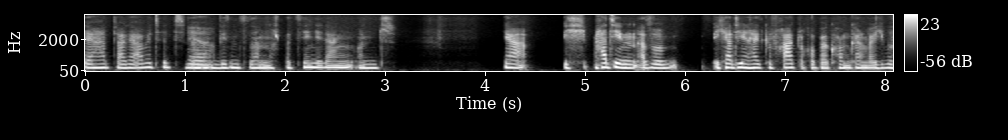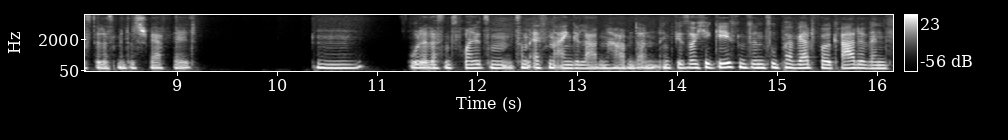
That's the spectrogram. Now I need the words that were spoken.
der hat da gearbeitet. Ja. Ähm, wir sind zusammen noch spazieren gegangen und ja, ich hatte ihn, also ich hatte ihn halt gefragt, auch ob er kommen kann, weil ich wusste, dass mir das schwerfällt. Hm. Oder dass uns Freunde zum, zum Essen eingeladen haben. Dann irgendwie solche Gesten sind super wertvoll, gerade wenn es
